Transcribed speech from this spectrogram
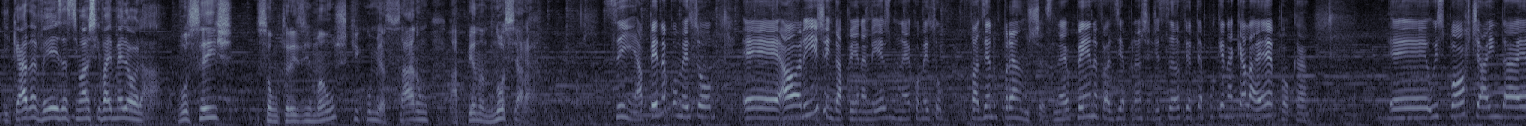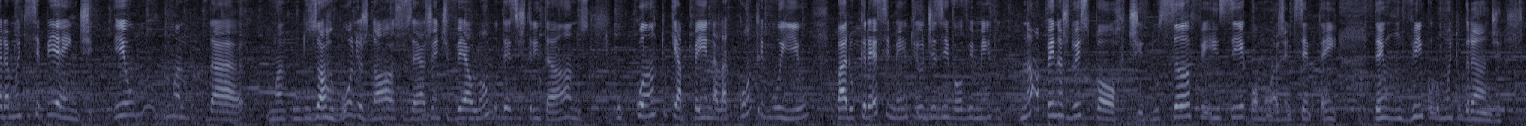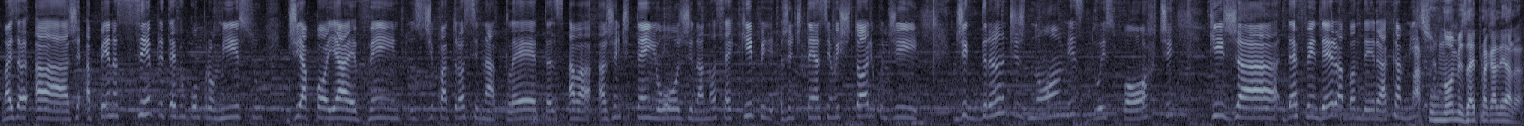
e cada vez assim eu acho que vai melhorar. Vocês são três irmãos que começaram a pena no Ceará. Sim, a pena começou, é, a origem da pena mesmo, né? Começou fazendo pranchas, né? O Pena fazia prancha de surf, até porque naquela época é, o esporte ainda era muito incipiente. E um, uma da, uma, um dos orgulhos nossos é a gente ver ao longo desses 30 anos o quanto que a pena ela contribuiu para o crescimento e o desenvolvimento não apenas do esporte, do surf em si, como a gente sempre tem tem um vínculo muito grande. Mas a, a, a Pena sempre teve um compromisso de apoiar eventos, de patrocinar atletas. A, a gente tem hoje na nossa equipe, a gente tem assim um histórico de, de grandes nomes do esporte que já defenderam a bandeira, a camisa. Passa os nomes aí pra galera.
